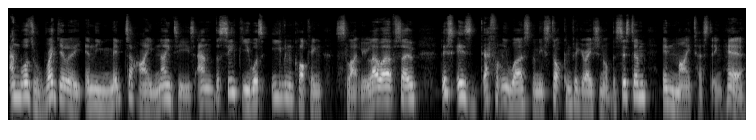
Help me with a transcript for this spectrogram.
and was regularly in the mid to high 90s, and the CPU was even clocking slightly lower, so this is definitely worse than the stock configuration of the system in my testing here.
